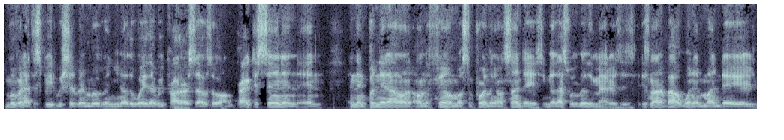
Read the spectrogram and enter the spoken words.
moving at the speed we should have been moving. You know, the way that we pride ourselves on practicing and and and then putting it out on, on the film. Most importantly, on Sundays. You know, that's what really matters. Is it's not about winning Monday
